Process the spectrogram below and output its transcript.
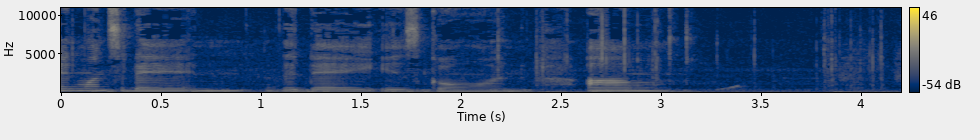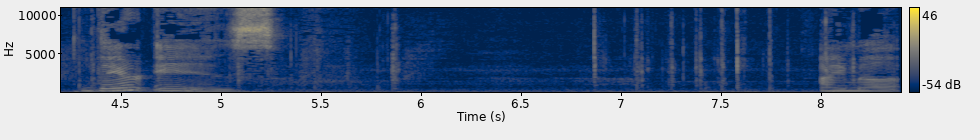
And once again, the day is gone. Um, there is. I'm uh,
